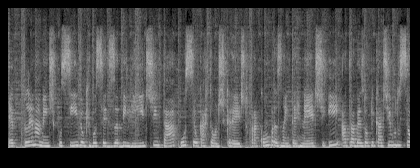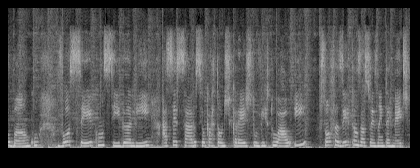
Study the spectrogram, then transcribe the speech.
é plenamente possível que você desabilite, tá, o seu cartão de crédito para compras na internet e através do aplicativo do seu banco, você consiga ali acessar o seu cartão de crédito virtual e só fazer transações na internet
